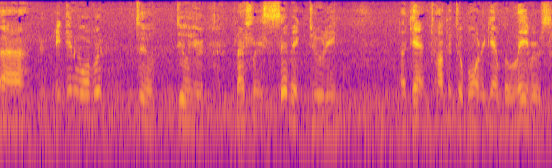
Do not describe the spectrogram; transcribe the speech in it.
uh, it didn't over to do your fleshly civic duty. Again, talking to born again believers,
